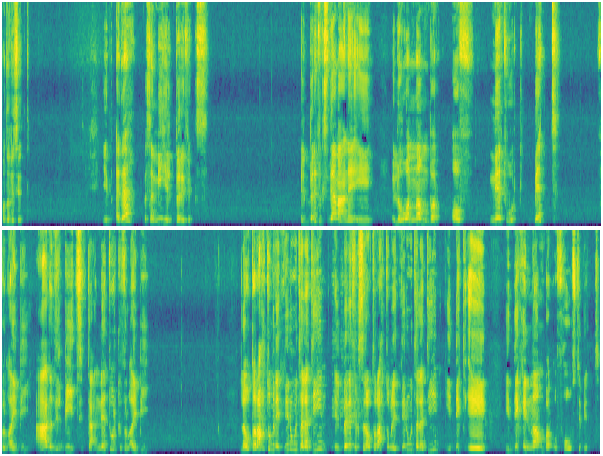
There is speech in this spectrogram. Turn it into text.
فاضل لي 6 يبقى ده بسميه ال prefix ال prefix ده معناه إيه؟ اللي هو ال number of network bit في ال IP عدد ال bits بتاع ال network في ال IP لو طرحته من 32 ال prefix لو طرحته من 32 يديك إيه؟ يديك ال number of host bit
